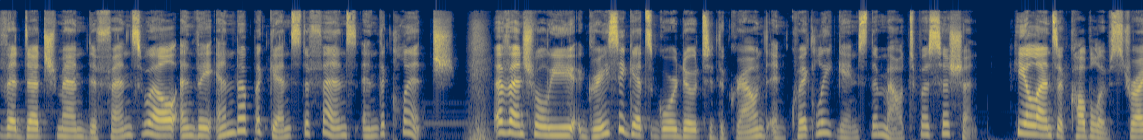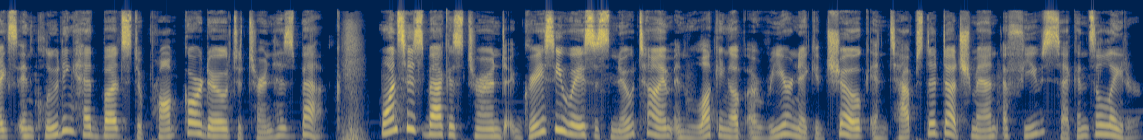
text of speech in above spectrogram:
The Dutchman defends well and they end up against the fence in the clinch. Eventually, Gracie gets Gordeau to the ground and quickly gains the mount position. He lands a couple of strikes, including headbutts to prompt Gordeau to turn his back. Once his back is turned, Gracie wastes no time in locking up a rear naked choke and taps the Dutchman a few seconds later.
